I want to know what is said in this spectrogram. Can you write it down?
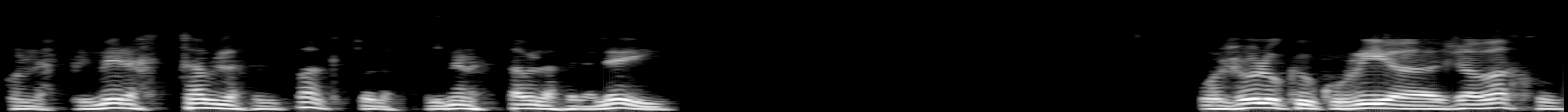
con las primeras tablas del pacto, las primeras tablas de la ley. Oyó lo que ocurría allá abajo,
